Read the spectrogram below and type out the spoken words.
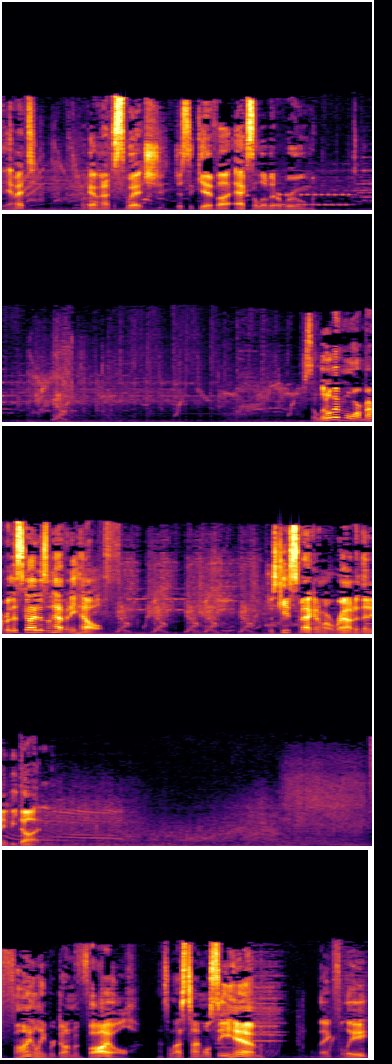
Damn it. Okay, I'm gonna have to switch, just to give uh, X a little bit of room. A little bit more. Remember, this guy doesn't have any health. Just keep smacking him around and then he'd be done. Finally, we're done with Vile. That's the last time we'll see him. Thankfully.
